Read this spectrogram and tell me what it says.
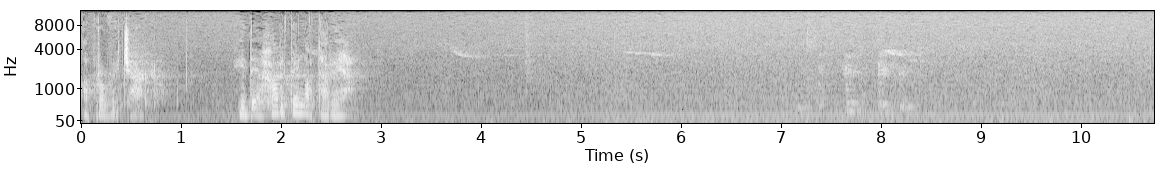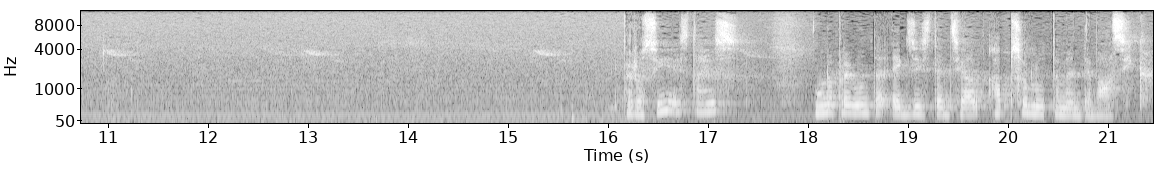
aprovecharlo y dejarte la tarea. Pero sí, esta es una pregunta existencial absolutamente básica.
